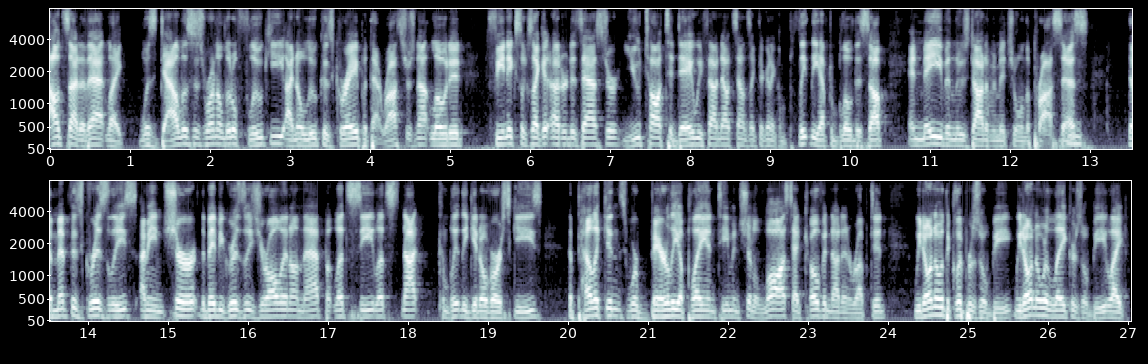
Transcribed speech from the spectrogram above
Outside of that, like was Dallas's run a little fluky? I know Luka's great, but that roster's not loaded. Phoenix looks like an utter disaster. Utah today, we found out, sounds like they're going to completely have to blow this up and may even lose Donovan Mitchell in the process. Mm-hmm. The Memphis Grizzlies, I mean, sure, the baby Grizzlies, you're all in on that, but let's see. Let's not completely get over our skis. The Pelicans were barely a play in team and should have lost had COVID not interrupted. We don't know what the Clippers will be. We don't know where the Lakers will be. Like,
